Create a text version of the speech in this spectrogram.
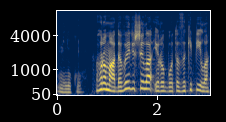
молоку. Громада вирішила і робота закипіла.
